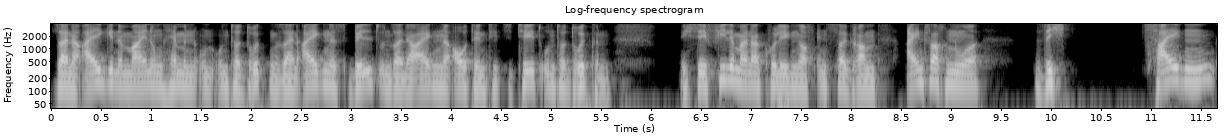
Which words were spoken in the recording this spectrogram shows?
seine eigene Meinung hemmen und unterdrücken, sein eigenes Bild und seine eigene Authentizität unterdrücken. Ich sehe viele meiner Kollegen auf Instagram einfach nur sich zeigen,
